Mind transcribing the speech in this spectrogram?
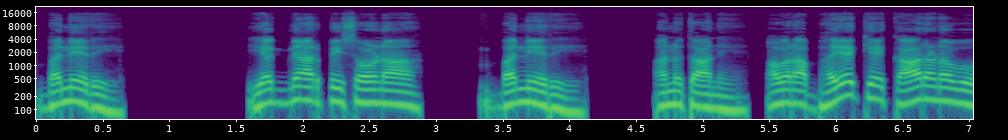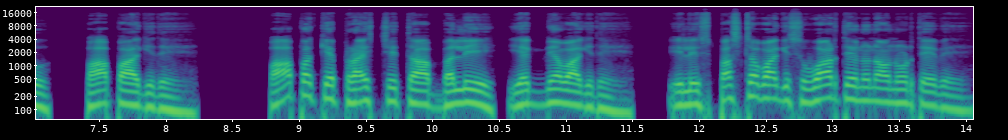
ಬನ್ನಿರಿ. ಯಜ್ಞ ಅರ್ಪಿಸೋಣ ಬನ್ನಿರಿ ಅನ್ನುತ್ತಾನೆ. ಅವರ ಭಯಕ್ಕೆ ಕಾರಣವು ಪಾಪ ಆಗಿದೆ ಪಾಪಕ್ಕೆ ಪ್ರಾಯಶ್ಚಿತ್ತ ಬಲಿ ಯಜ್ಞವಾಗಿದೆ. ಇಲ್ಲಿ ಸ್ಪಷ್ಟವಾಗಿ ಸುವಾರ್ತೆಯನ್ನು ನಾವು ನೋಡ್ತೇವೆ.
